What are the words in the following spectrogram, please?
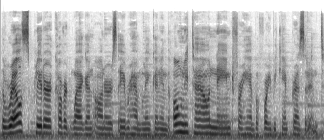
The rail splitter covered wagon honors Abraham Lincoln in the only town named for him before he became president.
